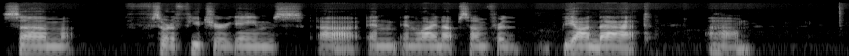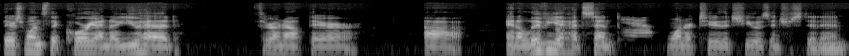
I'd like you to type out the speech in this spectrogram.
some sort of future games uh and and line up some for beyond that. Um there's ones that Corey, I know you had thrown out there, uh, and Olivia had sent Yeah. one or two that she was interested in.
